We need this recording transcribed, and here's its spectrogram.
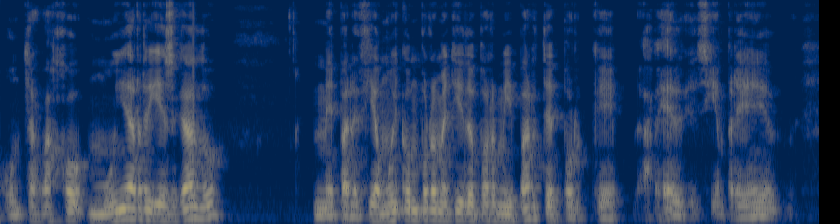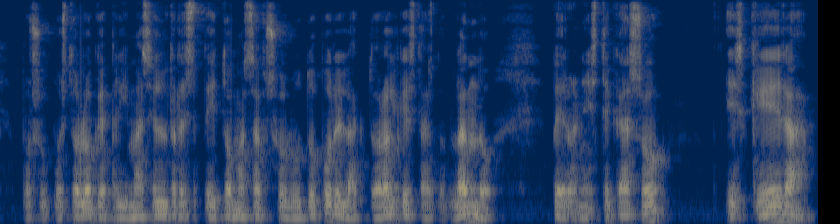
un trabajo muy arriesgado, me parecía muy comprometido por mi parte, porque, a ver, siempre por supuesto, lo que prima es el respeto más absoluto por el actor al que estás doblando. Pero en este caso es que era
